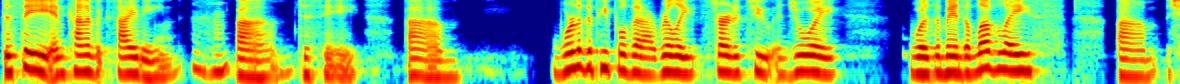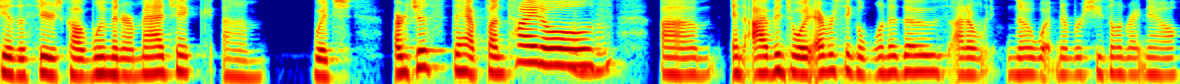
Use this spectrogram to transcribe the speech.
to see and kind of exciting hmm um, to see. Um, one of the people that I really started to enjoy was Amanda Lovelace. Um, she has a series called Women Are Magic, um, which are just, they have fun titles. Um, and I've enjoyed every single one of those. I don't know what number she's on right now,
